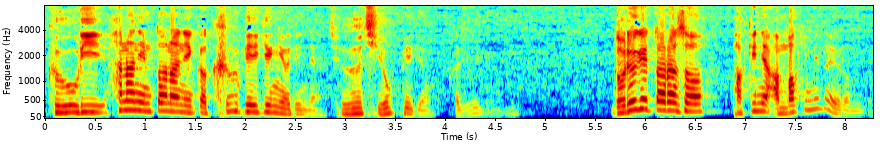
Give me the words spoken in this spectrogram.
그 우리 하나님 떠나니까 그 배경이 어딨냐? 저 지옥 배경 가지고 있는 겁니다. 노력에 따라서 바뀌냐? 안 바뀝니다, 여러분들.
